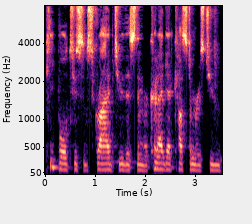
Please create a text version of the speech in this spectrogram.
people to subscribe to this thing or could i get customers to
